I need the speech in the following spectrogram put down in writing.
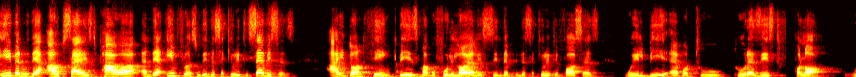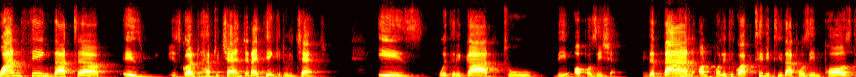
even with their outsized power and their influence within the security services, I don't think these Magufuli loyalists in the, in the security forces will be able to, to resist for long. One thing that uh, is is going to have to change, and I think it will change, is with regard to the opposition. The ban on political activity that was imposed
